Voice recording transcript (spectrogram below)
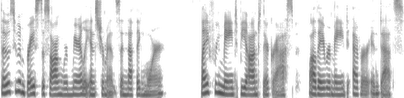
those who embraced the song were merely instruments and nothing more. Life remained beyond their grasp, while they remained ever in death's.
